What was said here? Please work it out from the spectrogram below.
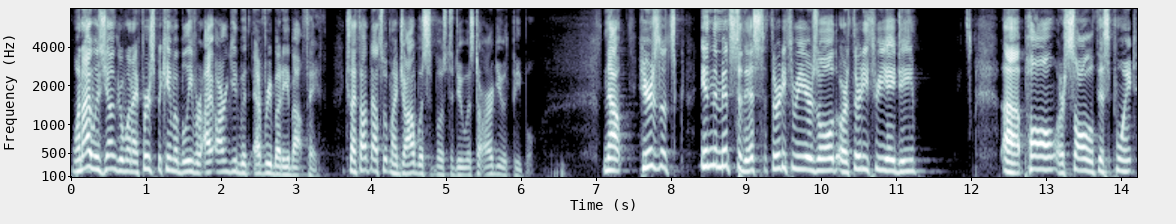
When I was younger, when I first became a believer, I argued with everybody about faith because I thought that's what my job was supposed to do was to argue with people. Now, here's what's in the midst of this, 33 years old or 33 AD, uh, Paul or Saul at this point,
